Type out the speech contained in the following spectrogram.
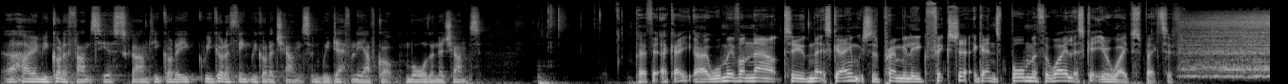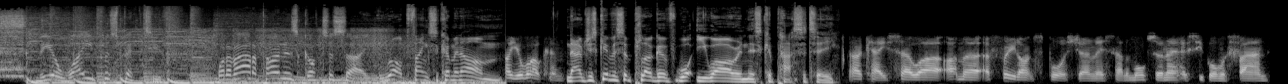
at home, you've got to fancy us, Grant. You've got to we got to think we got a chance, and we definitely have got more than a chance. Perfect. Okay, uh, we'll move on now to the next game, which is a Premier League fixture against Bournemouth away. Let's get your away perspective. The away perspective. What have our opponents got to say? Rob, thanks for coming on. Oh, you're welcome. Now, just give us a plug of what you are in this capacity. Okay, so uh, I'm a, a freelance sports journalist and I'm also an AFC Bournemouth fan.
